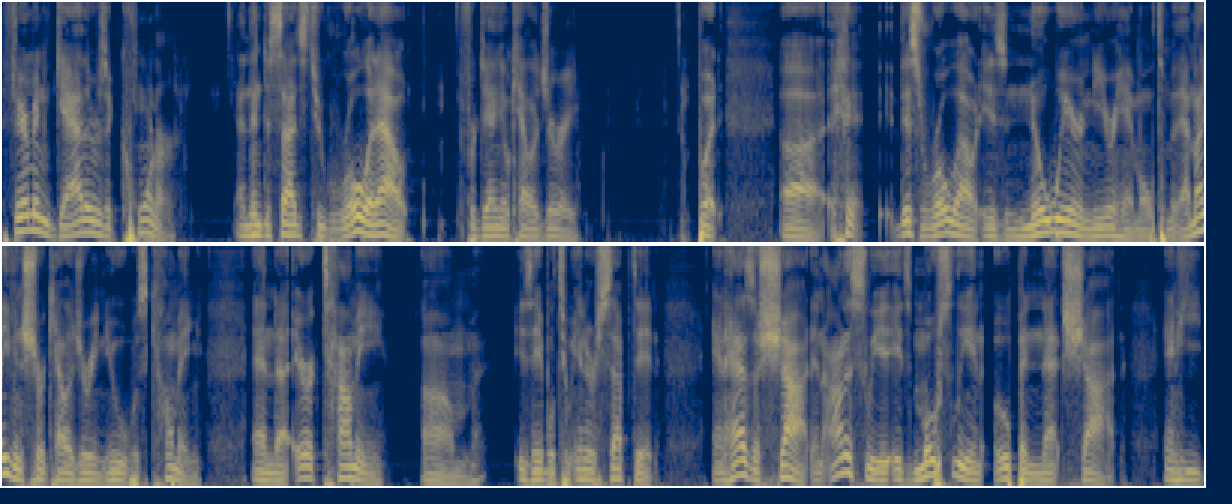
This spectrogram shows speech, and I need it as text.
Fährmann gathers a corner and then decides to roll it out for Daniel Caligiuri. But uh, this rollout is nowhere near him ultimately. I'm not even sure Caligiuri knew it was coming. And uh, Erik Thommy um, is able to intercept it and has a shot. And honestly, it's mostly an open net shot. And he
